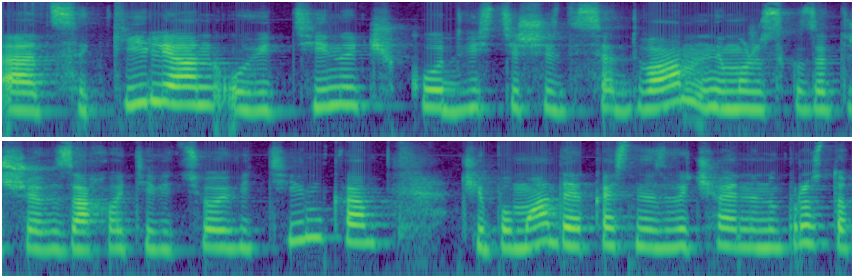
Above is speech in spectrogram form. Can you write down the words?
Е, це Кіліан у відтіночку 262. Не можу сказати, що я в захваті від цього відтінка, чи помада якась незвичайна. Ну просто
